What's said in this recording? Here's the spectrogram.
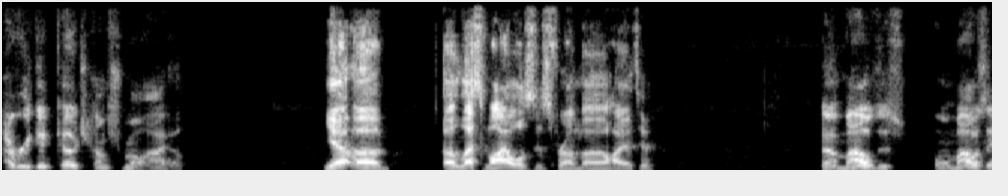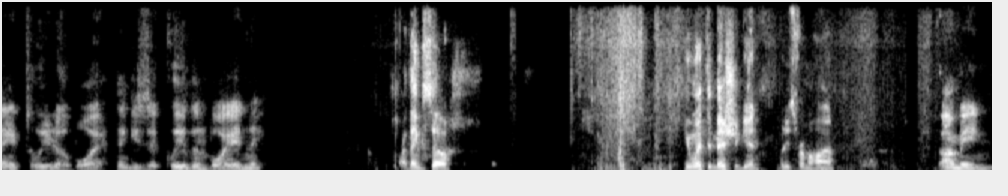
every good coach comes from Ohio. Yeah. Uh, uh, Les Miles is from uh, Ohio too. Uh, Miles is well, Miles ain't a Toledo boy. I think he's a Cleveland boy, isn't he? I think so. He went to Michigan, but he's from Ohio. I mean,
